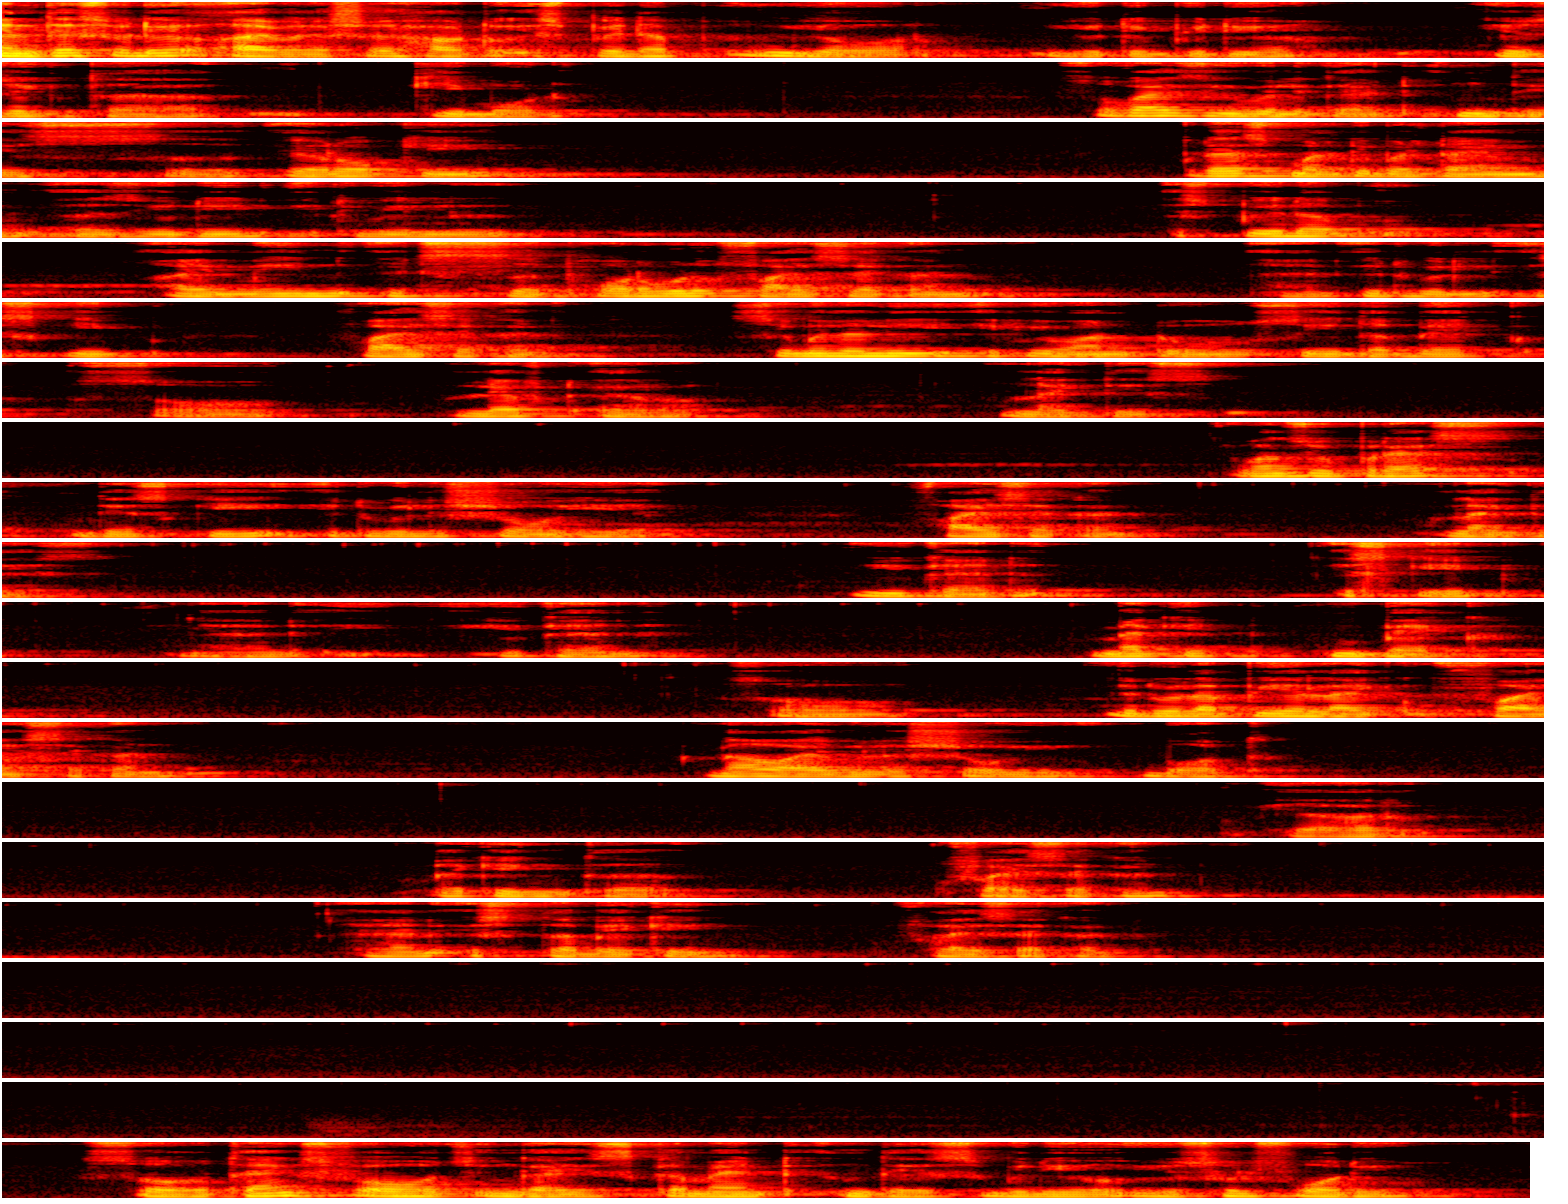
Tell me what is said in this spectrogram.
In this video, I will show you how to speed up your YouTube video using the keyboard. So guys, you will get this uh, arrow key. Press multiple times as you did, it will speed up. I mean, it's forward 5 second and it will skip 5 second. Similarly, if you want to see the back, so left arrow like this once you press this key it will show here. 5 second like this. You can escape and you can make it back. So it will appear like 5 second. Now I will show you both. We are making the 5 second and it's the baking 5 seconds. So thanks for watching guys. Comment this video useful for you.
